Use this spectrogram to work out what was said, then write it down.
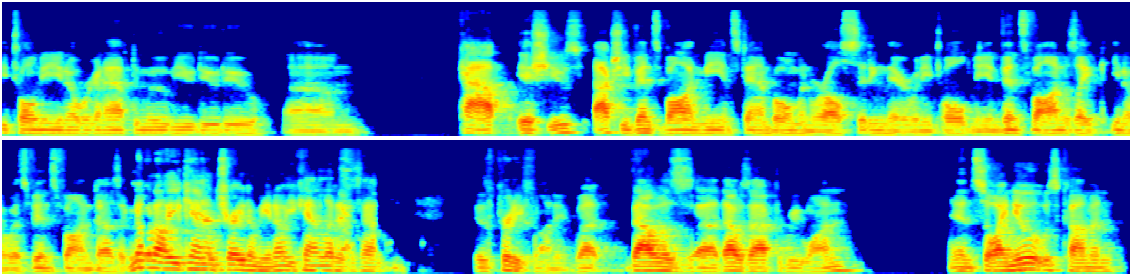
He told me, you know, we're going to have to move you due to um, cap issues. Actually, Vince Vaughn, me, and Stan Bowman were all sitting there when he told me. And Vince Vaughn was like, you know, as Vince Vaughn does, like, no, no, you can't trade him. You know, you can't let it happen. It was pretty funny, but that was uh, that was after we won, and so I knew it was coming.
